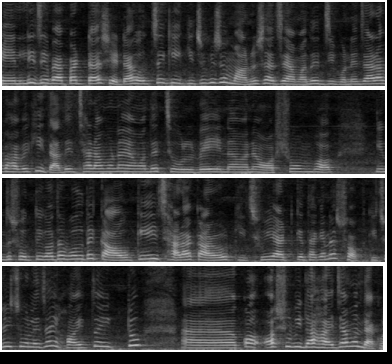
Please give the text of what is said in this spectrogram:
মেনলি যে ব্যাপারটা, সেটা হচ্ছে কি, কিছু কিছু মানুষ আছে আমাদের জীবনে যারা ভাবে কি, তাদের ছাড়া মনে হয় আমাদের চলবেই না মানে অসম্ভব। কিন্তু সত্যি কথা বলতে কাউকেই ছাড়া কারোর কিছুই আটকে থাকে না সব কিছুই চলে যায়। হয়তো একটু অসুবিধা হয়। যেমন দেখো,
